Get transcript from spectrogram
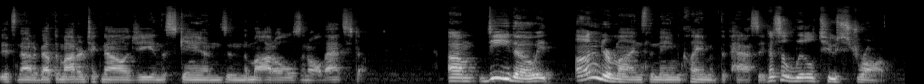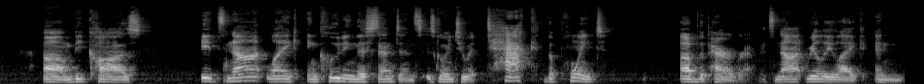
it's not about the modern technology and the scans and the models and all that stuff. Um, D, though, it undermines the main claim of the passage. That's a little too strong um, because it's not like including this sentence is going to attack the point of the paragraph. It's not really like an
